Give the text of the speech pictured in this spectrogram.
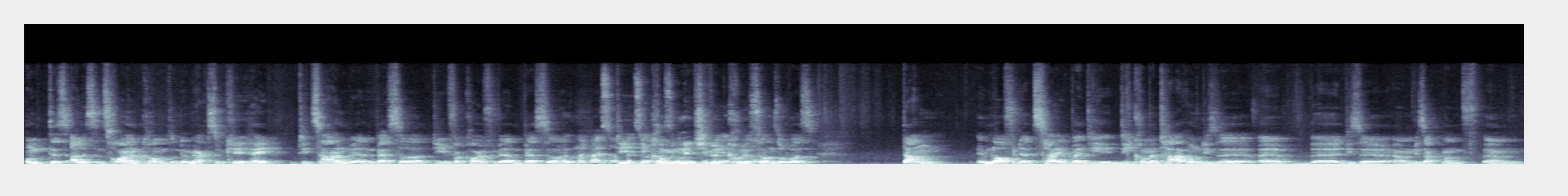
und das alles ins Rollen kommt und du merkst, okay, hey, die Zahlen werden besser, die Verkäufe werden besser, auch, die, die Community wird größer und sowas, dann im Laufe der Zeit, weil die, die Kommentare und diese, äh, äh, diese ähm, wie sagt man, ähm,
